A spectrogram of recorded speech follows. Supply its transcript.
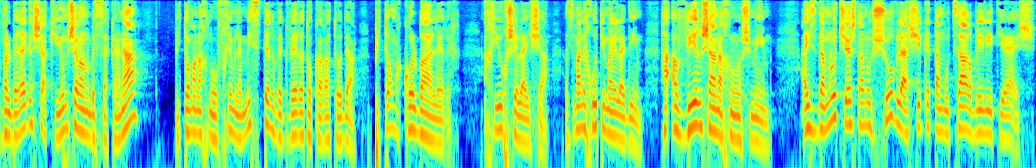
אבל ברגע שהקיום שלנו בסכנה, פתאום אנחנו הופכים למיסטר וגברת הוקרת תודה. פתאום הכל בעל ערך. החיוך של האישה, הזמן איכות עם הילדים, האוויר שאנחנו נושמים, ההזדמנות שיש לנו שוב להשיק את המוצר בלי להתייאש.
